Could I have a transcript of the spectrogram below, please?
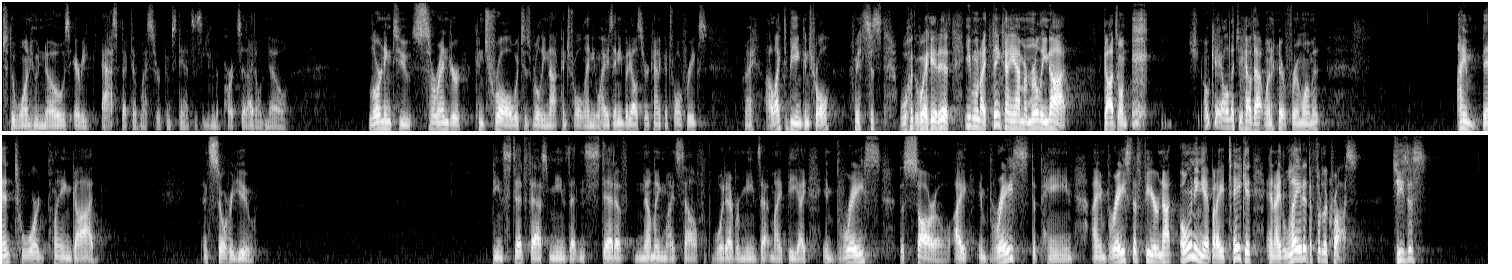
to the one who knows every aspect of my circumstances, even the parts that I don't know. Learning to surrender control, which is really not control anyways. Anybody else here kind of control freaks? Right? I like to be in control. I mean, it's just the way it is. Even when I think I am, I'm really not. God's going, okay, I'll let you have that one there for a moment. I am bent toward playing God, and so are you. being steadfast means that instead of numbing myself whatever means that might be, I embrace the sorrow. I embrace the pain. I embrace the fear, not owning it, but I take it and I lay it at the foot of the cross. Jesus,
